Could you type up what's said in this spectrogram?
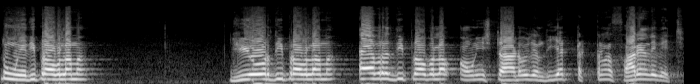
ਧੂਏ ਦੀ ਪ੍ਰੋਬਲਮ ਜੀਓਰ ਦੀ ਪ੍ਰੋਬਲਮ ਐਵਰੇਜ ਦੀ ਪ੍ਰੋਬਲਮ ਆਉਣੀ ਸਟਾਰਟ ਹੋ ਜਾਂਦੀ ਹੈ ਟਰੈਕਟਰਾਂ ਸਾਰਿਆਂ ਦੇ ਵਿੱਚ।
